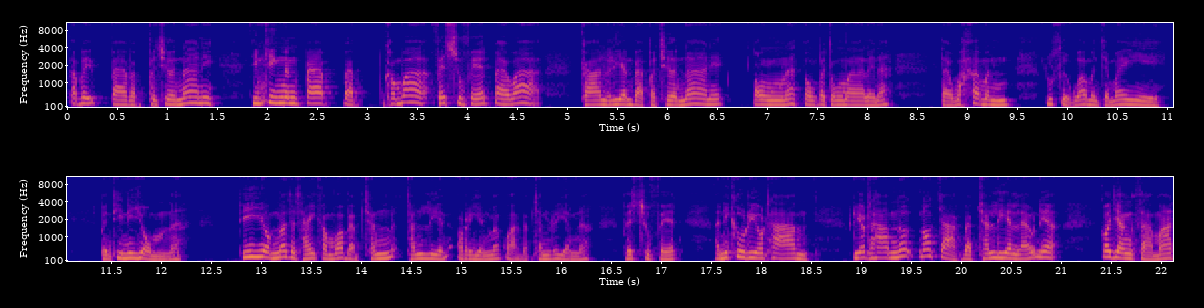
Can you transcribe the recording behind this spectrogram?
ถ้าไปแปลแบบเผชิญหน้านี่ จริง ๆ มันแปลแบบคำว่า face to face แปลว่า การเรียนแบบเผชิญหน้าเนี่ยตรงนะตรงไปตรงมาเลยนะ แต่ว่ามันรู้สึกว่ามันจะไม่เป็นที่นิยมนะ ที่นิยมน่าจะใช้คำว่าแบบชั้นชั้นเรียนเรียนมากกว่าแบบชั้นเรียนนะ face to face อันนี้คือ real time real time นอกนอกจากแบบชั้นเรียนแล้วเนี่ยก็ยังสามารถ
